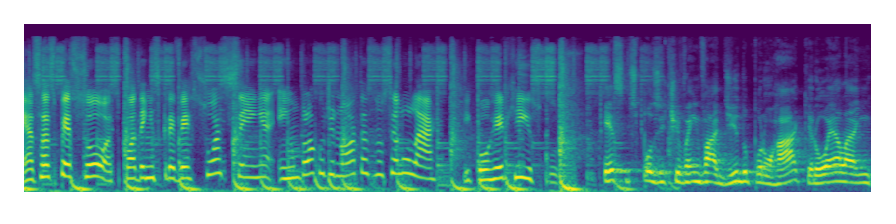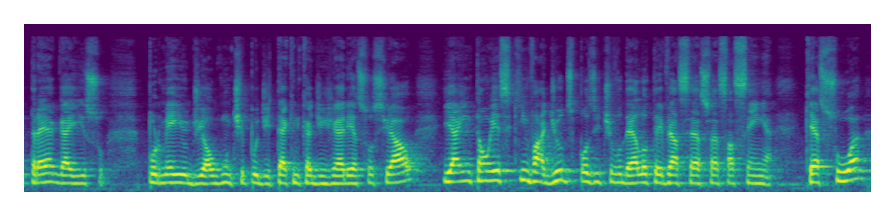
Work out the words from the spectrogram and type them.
Essas pessoas podem escrever sua senha em um bloco de notas no celular e correr riscos esse dispositivo é invadido por um hacker ou ela entrega isso por meio de algum tipo de técnica de engenharia social, e aí então esse que invadiu o dispositivo dela ou teve acesso a essa senha que é sua,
